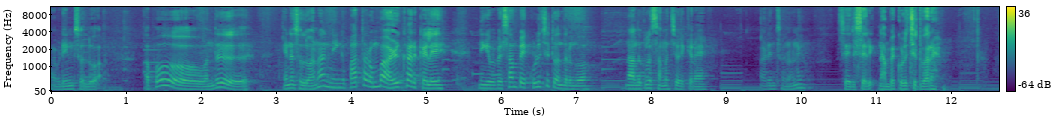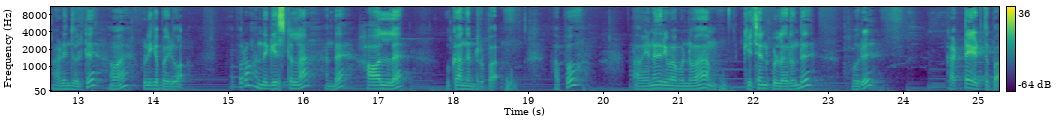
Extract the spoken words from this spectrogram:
அப்படின்னு சொல்லுவாள் அப்போது வந்து என்ன சொல்லுவான்னா நீங்கள் பார்த்தா ரொம்ப அழுக்காக இருக்கலே. நீங்கள் பெசாமல் போய் குளிச்சுட்டு வந்துடுங்கோ நான் அதுக்குள்ளே சமைச்சு வைக்கிறேன் அப்படின்னு சொன்னோன்னே சரி சரி நான் போய் குளிச்சுட்டு வரேன் அப்படின்னு சொல்லிட்டு அவன் குளிக்க போயிடுவான். அப்புறம் அந்த கெஸ்டெல்லாம் அந்த ஹாலில் உட்காந்துட்டுருப்பாள் அப்போது அவள் என்ன தெரியுமா பண்ணுவான் கிச்சனுக்குள்ளே இருந்து ஒரு கட்டை எடுத்துப்பா.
